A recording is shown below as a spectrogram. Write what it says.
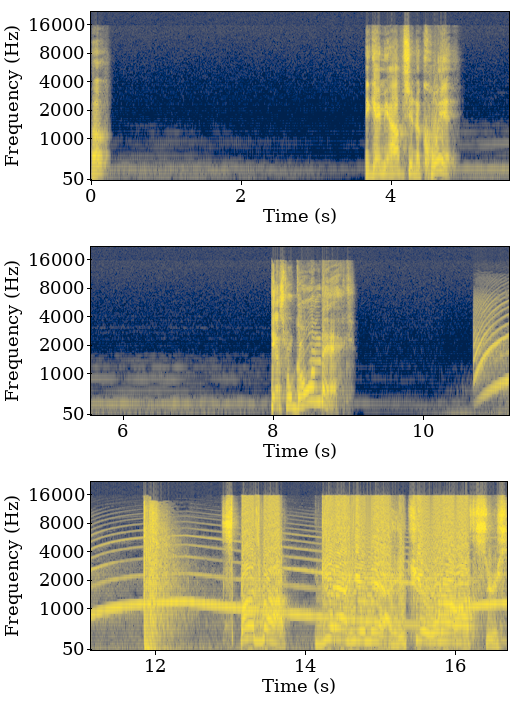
Oh. They gave me option to quit. Guess we're going back. SpongeBob, get out here now. You killed one of our officers,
